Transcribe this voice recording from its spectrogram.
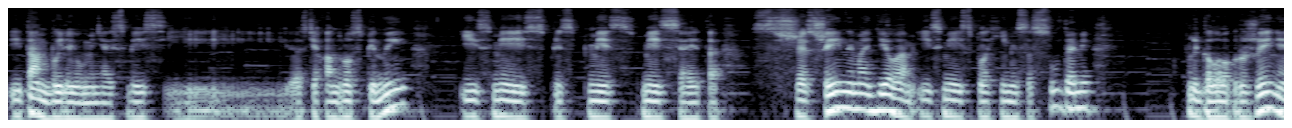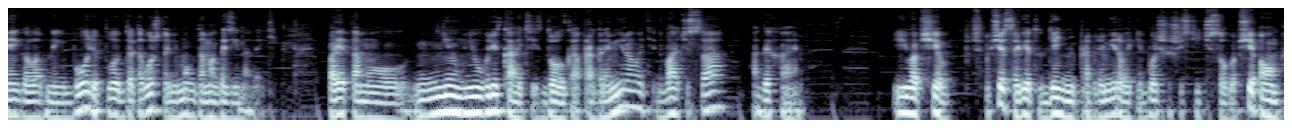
И там были у меня смесь и остеохондроз спины, и смесь, смесь, смесь вся это с шейным отделом, и смесь с плохими сосудами, и головокружение, и головные боли, вплоть до того, что не мог до магазина дойти. Поэтому не, не увлекайтесь долго программировать, два часа отдыхаем. И вообще, вообще советую день программировать не больше 6 часов. Вообще, по-моему,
